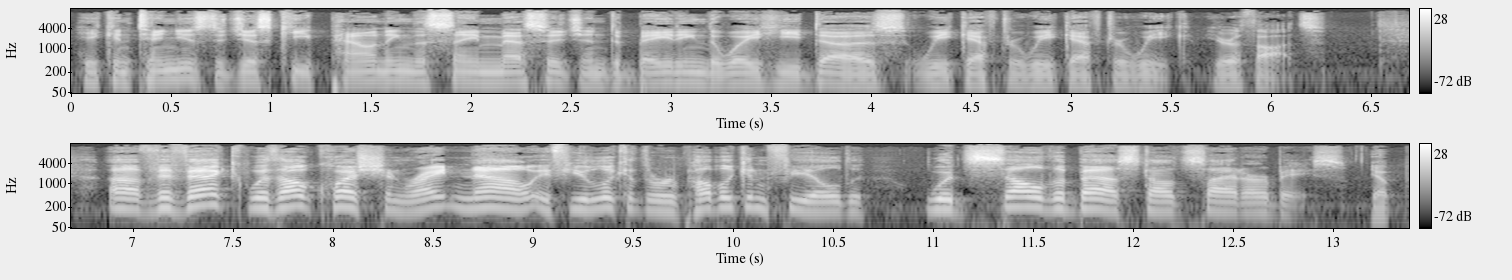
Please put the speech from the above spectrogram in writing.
he continues to just keep pounding the same message and debating the way he does week after week after week. Your thoughts? Uh, Vivek, without question, right now, if you look at the Republican field, would sell the best outside our base. Yep.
